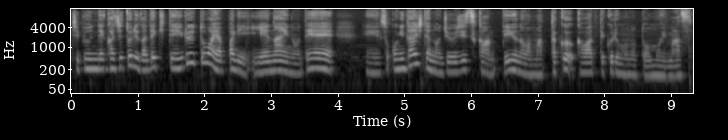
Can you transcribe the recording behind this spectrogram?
自分で舵取りができているとはやっぱり言えないのでえー、そこに対しての充実感っていうのは全く変わってくるものと思います。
